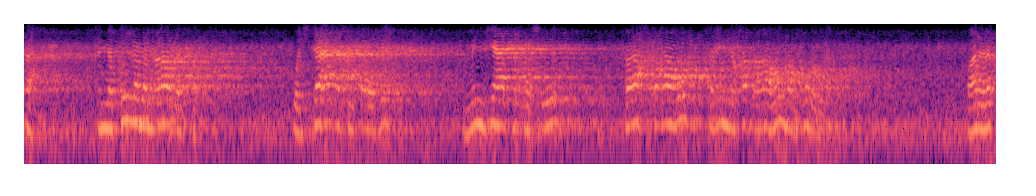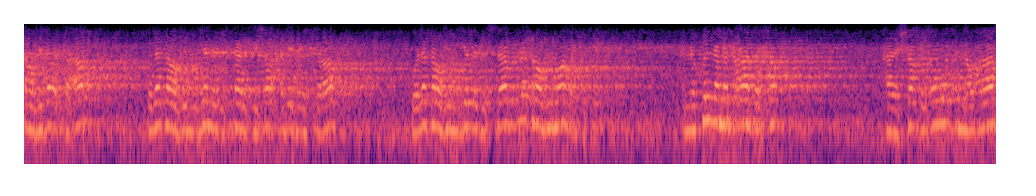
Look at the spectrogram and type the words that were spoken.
فهم. أن كل من أراد الحق واجتهد في طلبه من جهة الرسول فأخطأه فإن خطأه مغفور له وهذا ذكره في دار التعارض وذكره في المجلد الثالث في شرح حديث الافتراض وذكره في المجلد السابق وذكره في مواضع كثيرة. أن كل من أراد الحق هذا الشرط الأول أنه أراد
